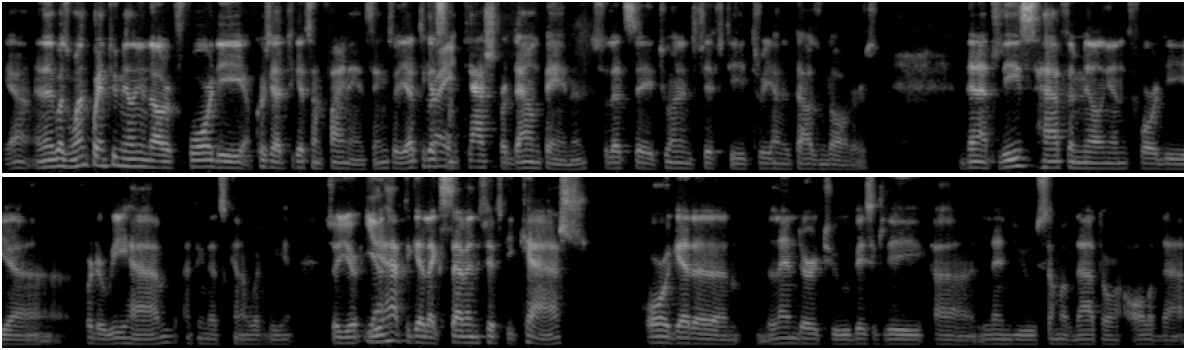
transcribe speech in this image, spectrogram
yeah, and it was 1.2 million dollar for the. Of course, you had to get some financing, so you had to get right. some cash for down payment. So let's say 250, 300 thousand dollars. Then at least half a million for the uh, for the rehab. I think that's kind of what we. So you yeah. you have to get like 750 cash, or get a lender to basically uh, lend you some of that or all of that.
